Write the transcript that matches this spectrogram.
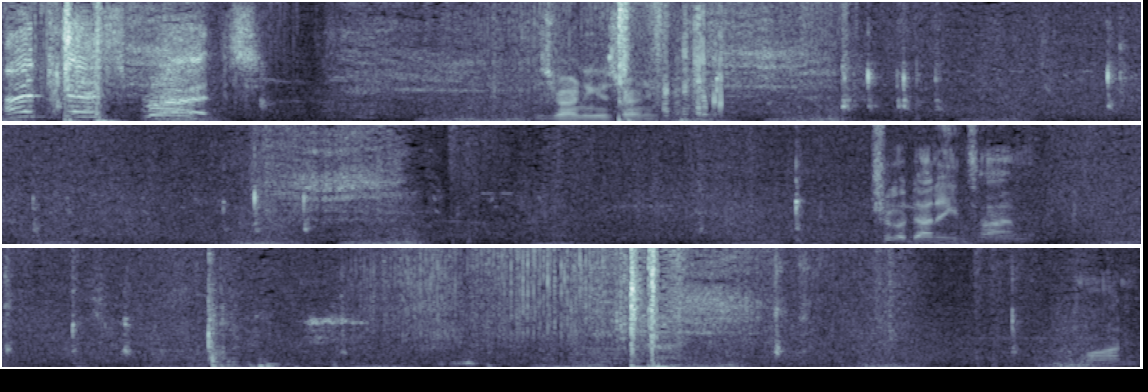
I'm desperate. He's running, he's running. Should go down anytime. Come on.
